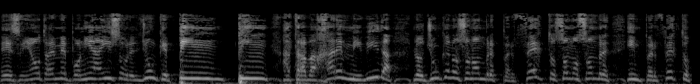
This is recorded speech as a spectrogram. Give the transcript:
El Señor vez me ponía ahí sobre el yunque, ping, ping, a trabajar en mi vida. Los yunques no son hombres perfectos, somos hombres imperfectos,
